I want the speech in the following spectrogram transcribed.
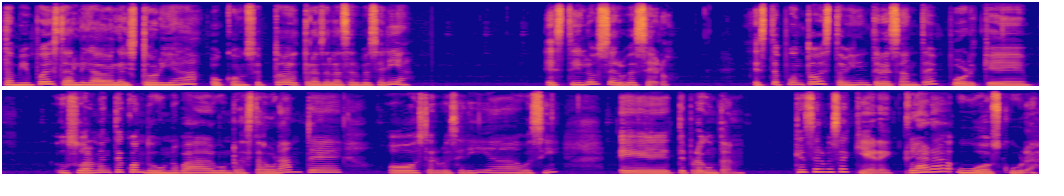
también puede estar ligado a la historia o concepto detrás de la cervecería. Estilo cervecero. Este punto está bien interesante porque usualmente cuando uno va a algún restaurante o cervecería o así, eh, te preguntan, ¿qué cerveza quiere? ¿Clara u oscura?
